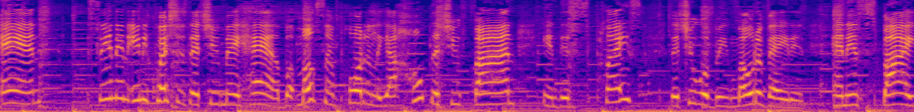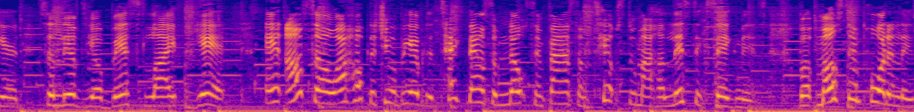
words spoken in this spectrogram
And send in any questions that you may have. But most importantly, I hope that you find in this place that you will be motivated and inspired to live your best life yet. And also, I hope that you'll be able to take down some notes and find some tips through my holistic segments. But most importantly,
